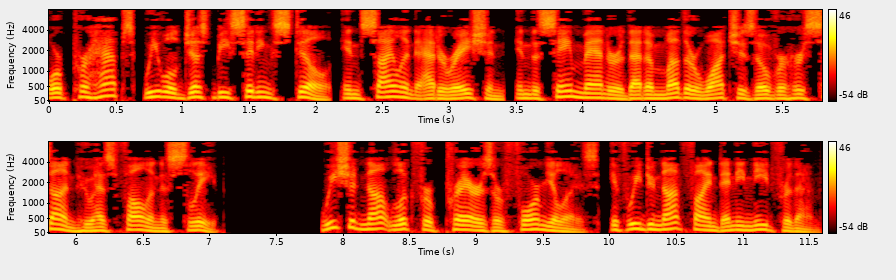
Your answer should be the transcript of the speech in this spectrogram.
Or perhaps, we will just be sitting still, in silent adoration, in the same manner that a mother watches over her son who has fallen asleep. We should not look for prayers or formulas, if we do not find any need for them.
